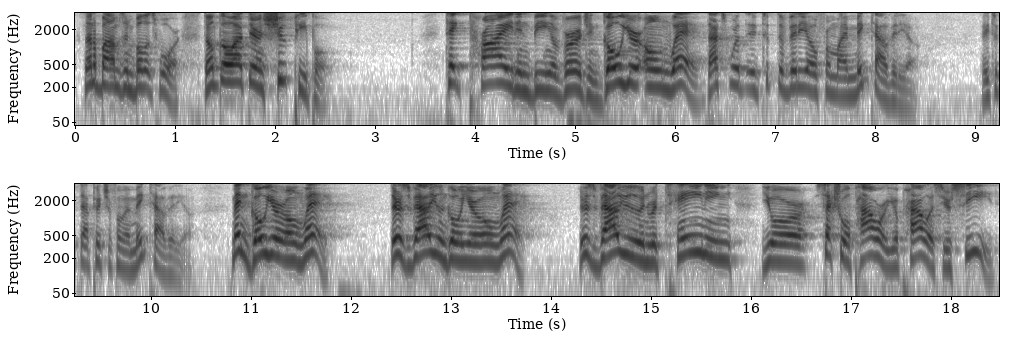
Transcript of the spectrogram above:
It's not a bombs and bullets war. Don't go out there and shoot people. Take pride in being a virgin. Go your own way. That's where they took the video from my MGTOW video. They took that picture from my MGTOW video. Men, go your own way. There's value in going your own way. There's value in retaining your sexual power, your prowess, your seed,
